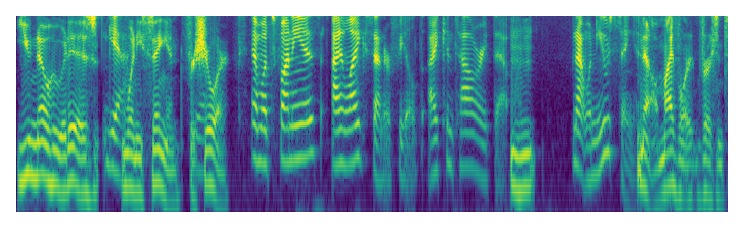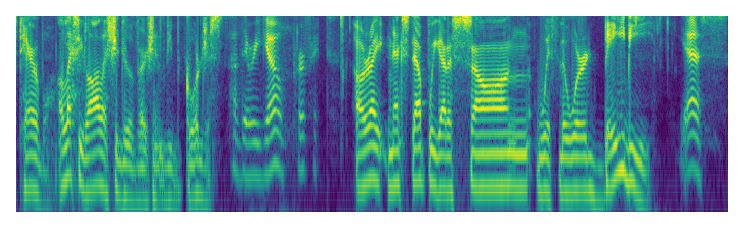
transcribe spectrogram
You know who it is Yeah. when he's singing for sure. And what's funny is I like center field. I can tolerate that one. Mm-hmm. Not when you sing it. No, my vo- version's terrible. Alexi Lawless should do a version. It'd be gorgeous. Oh, there we go. Perfect. All right, next up, we got a song with the word baby. Yes.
